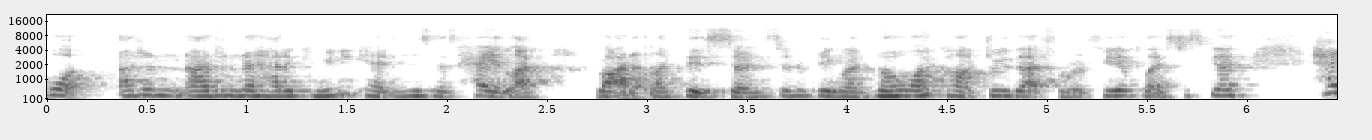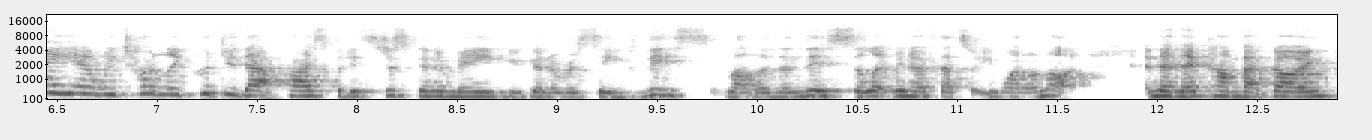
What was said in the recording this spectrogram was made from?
what I didn't I didn't know how to communicate. And he says, Hey, like write it like this. So instead of being like, No, I can't do that from a fear place, just be like, Hey, yeah, we totally could do that price, but it's just gonna mean you're gonna receive this rather than this. So let me know if that's what you want or not. And then they come back going,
